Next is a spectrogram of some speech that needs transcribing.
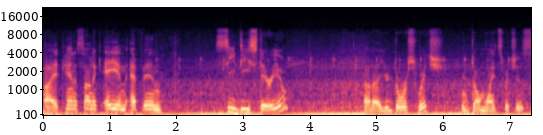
Uh, a Panasonic AM FM CD stereo. Got uh, your door switch, your dome light switches.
